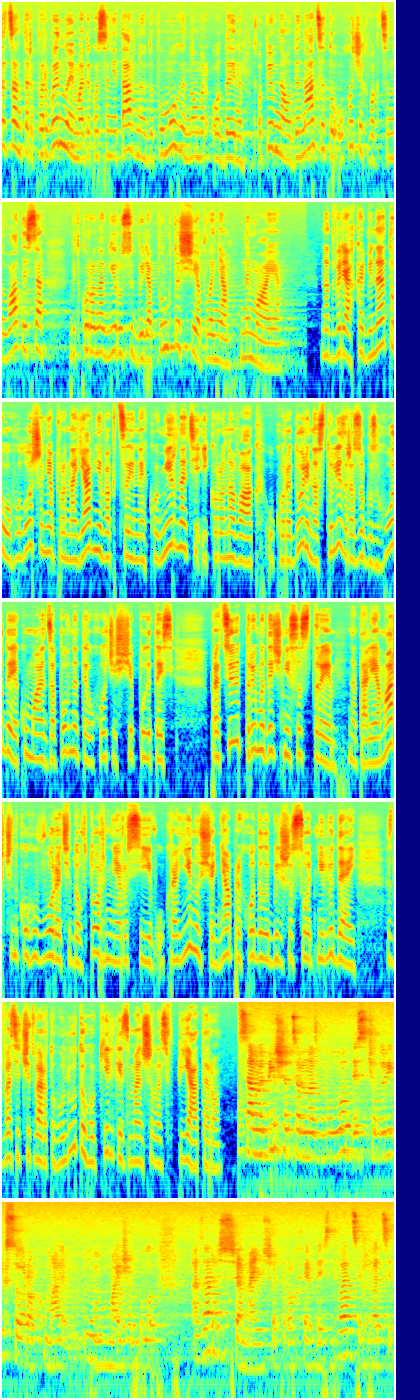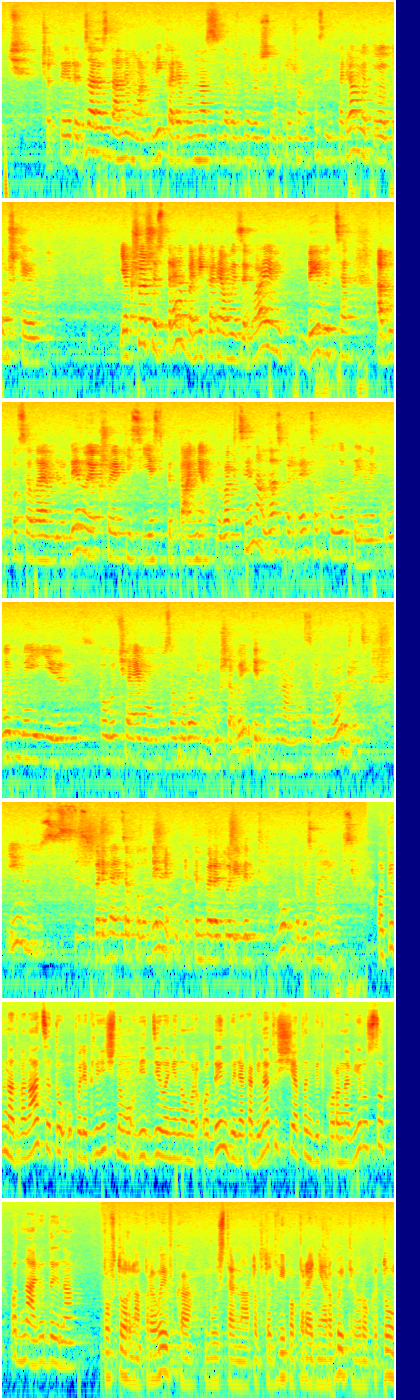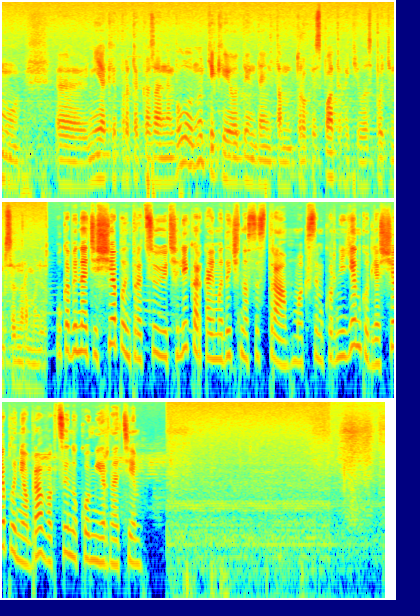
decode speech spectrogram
Це центр первинної медико-санітарної допомоги номер 1 О пів на одинадцяту охочих вакцинуватися від коронавірусу біля пункту щеплення немає. На дверях кабінету оголошення про наявні вакцини Комірнаті і Коронавак. У коридорі на столі зразок згоди, яку мають заповнити охочі щепитись. Працюють три медичні сестри. Наталія Марченко говорить, до вторгнення Росії в Україну щодня приходили більше сотні людей. З 24 лютого кількість зменшилась в п'ятеро. Саме більше це в нас було десь чоловік 40 май, ну, майже було. А зараз ще менше трохи, десь 20-24. Зараз да, немає лікаря, бо в нас зараз дуже ж напряжонка з лікарями, то трошки. Якщо щось треба, лікаря визиваємо, дивиться або посилаємо людину, якщо якісь є питання. Вакцина у нас зберігається в холодильнику. Ми, ми її отримуємо в замороженому шавиді, то вона у нас розмороджується і зберігається в холодильнику при температурі від 2 до 8 градусів. О пів на дванадцяту у поліклінічному відділенні номер 1 біля кабінету щеплень від коронавірусу одна людина. Повторна прививка бустерна, тобто дві попередні роби півроку тому. Е, ніяких протиказань не було, ну тільки один день там трохи спати хотілося, потім все нормально. У кабінеті щеплень працюють лікарка і медична сестра. Максим Корнієнко для щеплення обрав вакцину Комірнаті.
